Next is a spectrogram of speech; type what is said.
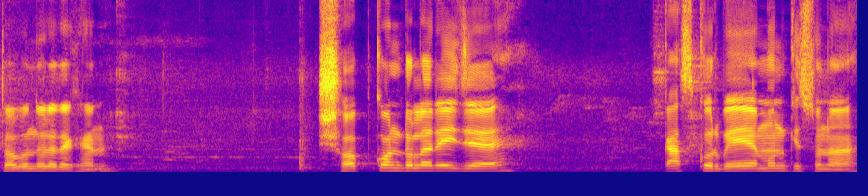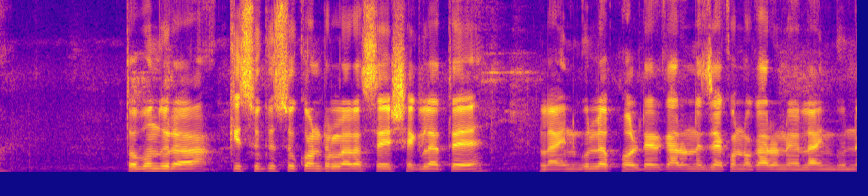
তো বন্ধুরা দেখেন, সব কন্ট্রোলারেই যে কাজ করবে এমন কিছু না। তো বন্ধুরা, কিছু কিছু কন্ট্রোলার আছে সেগুলাতে লাইনগুলো ফল্টের কারণে, যে কোনো কারণে লাইনগুলো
